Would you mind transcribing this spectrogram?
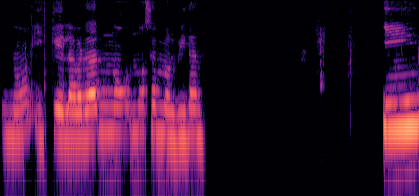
¿no? Y que la verdad no, no se me olvidan. Y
